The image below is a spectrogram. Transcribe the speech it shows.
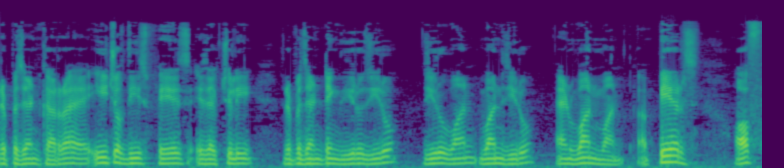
ریپرزینٹ کر رہا ہے۔ Each of these phase is actually representing zero zero zero one one zero and one one pairs of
